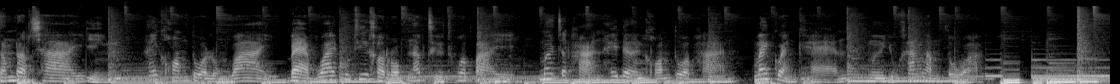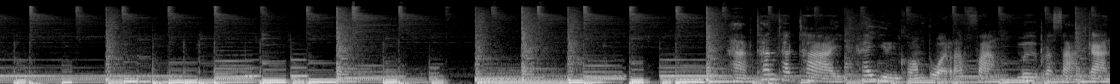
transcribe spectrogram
สำหรับชายหญิงให้ค้อมตัวลงไหว้ แบบไหว้ผู้ที่เคารพนับถือทั่วไป เมื่อจะผ่านให้เดินค้อมตัวผ่าน ไม่แกว่งแขน มืออยู่ข้างลำตัว หากท่านทักทายให้ยืนค้อมตัวรับฟัง มือประสานกัน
